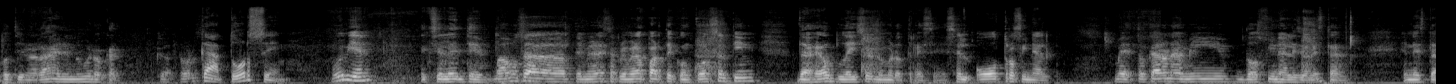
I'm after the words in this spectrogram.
Continuará en el número 14. 14. Muy bien, excelente. Vamos a terminar esta primera parte con Constantine, The Hellblazer número 13. Es el otro final. Me tocaron a mí dos finales en esta en este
